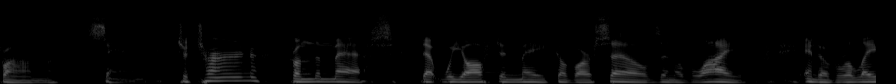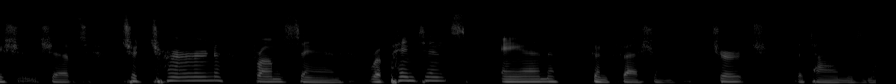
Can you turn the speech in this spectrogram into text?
from sin, to turn from the mess that we often make of ourselves and of life and of relationships to turn from sin, repentance, and confession. Church, the time is now.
